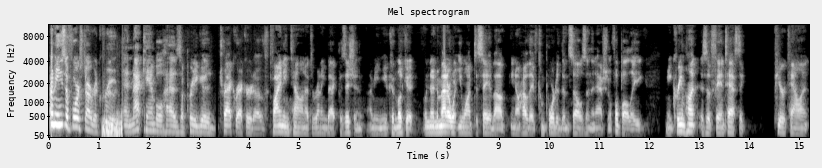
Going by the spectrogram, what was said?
I mean, he's a four star recruit, and Matt Campbell has a pretty good track record of finding talent at the running back position. I mean, you can look at no, no matter what you want to say about you know how they've comported themselves in the National Football League. I mean, Kareem Hunt is a fantastic pure talent.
